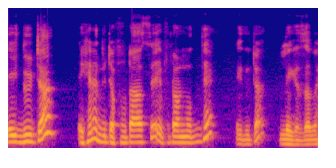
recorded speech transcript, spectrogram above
এই দুইটা, এখানে দুইটা ফুটা আছে, এই ফুটার মধ্যে এই দুইটা লেগে যাবে।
